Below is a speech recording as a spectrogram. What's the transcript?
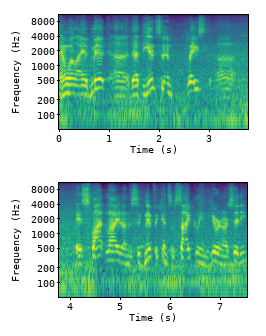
And while I admit uh, that the incident placed uh, a spotlight on the significance of cycling here in our city,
